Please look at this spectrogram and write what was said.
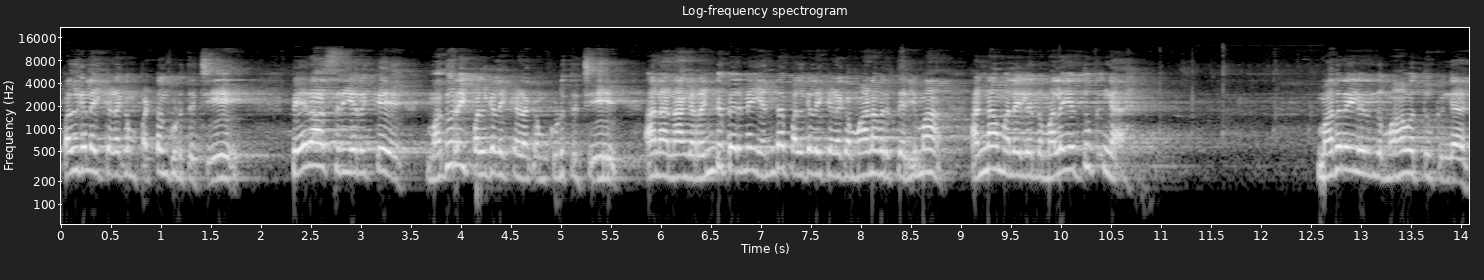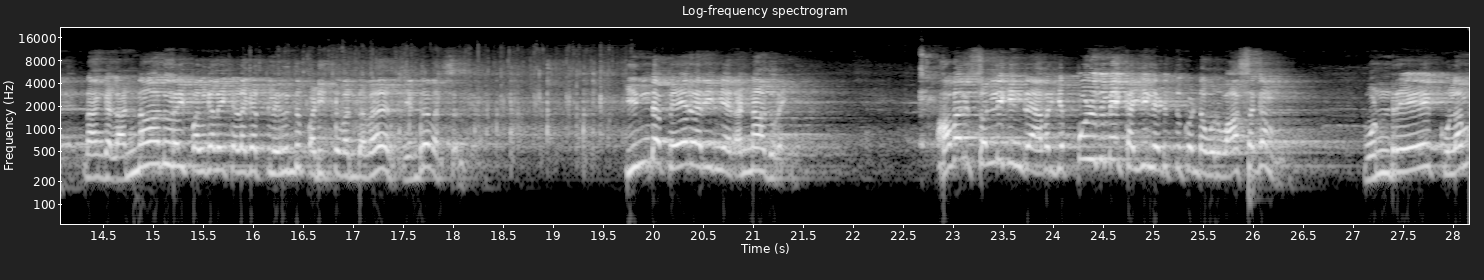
பல்கலைக்கழகம் பட்டம் கொடுத்துச்சு. பேராசிரியருக்கு மதுரை பல்கலைக்கழகம் கொடுத்துச்சு. ஆனா நாங்க ரெண்டு பேருமே எந்த பல்கலைக்கழக மாணவர் தெரியுமா? அண்ணாமலையிலேருந்து மலையை தூக்குங்க. மதுரையிலிருந்து மாவை தூக்குங்க. நாங்கள் அண்ணாதுரை பல்கலைக்கழகத்திலிருந்து படித்து வந்தவர் என்று அவர் சொல்கிறார். இந்த பேரறிஞர் அண்ணாதுரை. அவர் சொல்லுகின்ற அவர் எப்பொழுதுமே கையில் எடுத்துக்கொண்ட ஒரு வாசகம் ஒன்றே குலம்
